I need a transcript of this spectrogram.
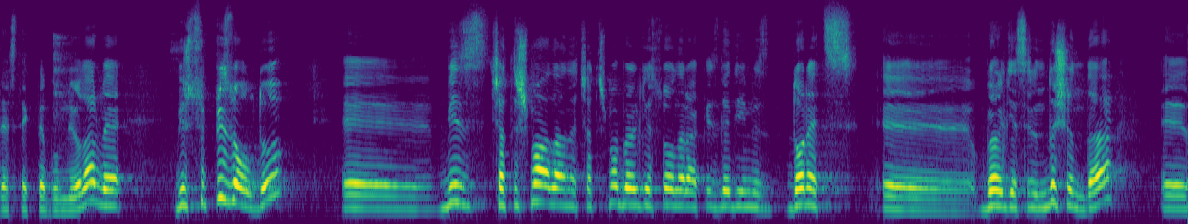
destekte bulunuyorlar ve bir sürpriz oldu. E, biz çatışma alanı, çatışma bölgesi olarak izlediğimiz Donetsk e, bölgesinin dışında e,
